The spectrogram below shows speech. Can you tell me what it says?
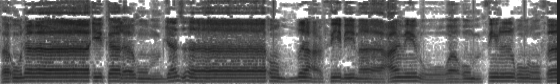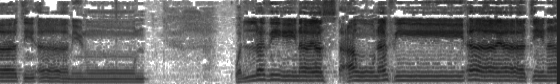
فأولئك لهم جزاء الضعف بما عملوا وهم في الغرفات آمنون. والذين يسعون في آياتنا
